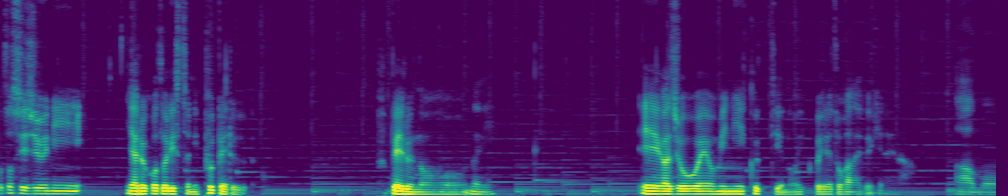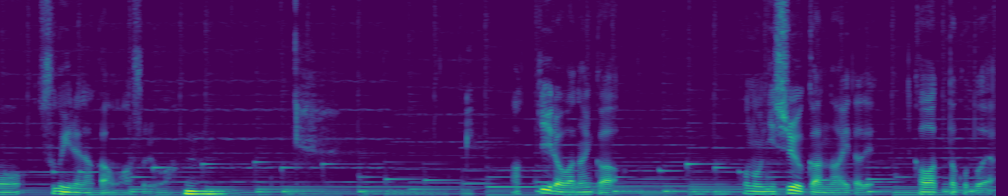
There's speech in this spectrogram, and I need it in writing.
今年中にやることリストにプペル、プペルの何？映画上映を見に行くっていうのを一個入れとかないといけないな。ああ、もう、すぐ入れなあかんわ、それは。うん。アッキーラは何か、この2週間の間で変わったことや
